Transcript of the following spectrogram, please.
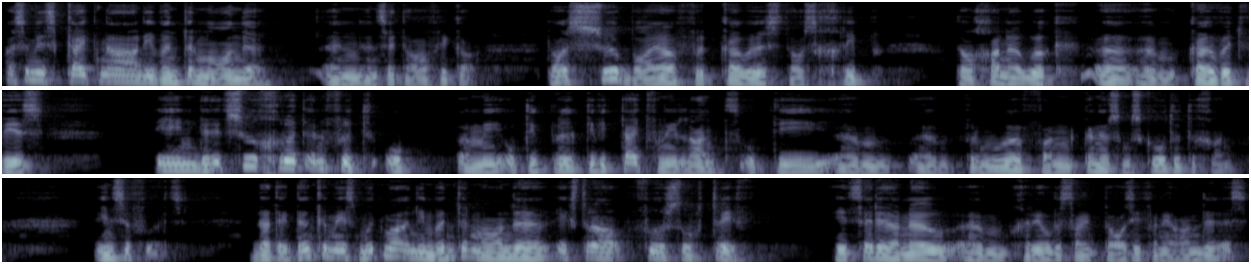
as 'n mens kyk na die wintermaande in in Suid-Afrika. Daar's so baie verkoues, daar's griep, daar gaan nou ook 'n uh, eh, um ehm, COVID wees en dit het so groot invloed op um, op die produktiwiteit van die land, op die um um vermoë van kinders om skool toe te gaan ensovoorts. Dat ek dink 'n mens moet maar in die wintermaande ekstra voorsorg tref. Het sy dit dan nou um gereelde sanitasie van die hande is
